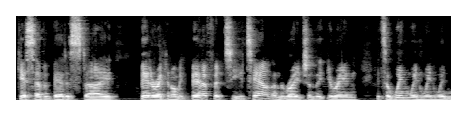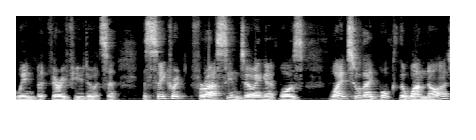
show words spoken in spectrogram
Guests have a better stay, better economic benefit to your town and the region that you're in. It's a win, win, win, win, win, but very few do it. So the secret for us in doing it was wait till they book the one night.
